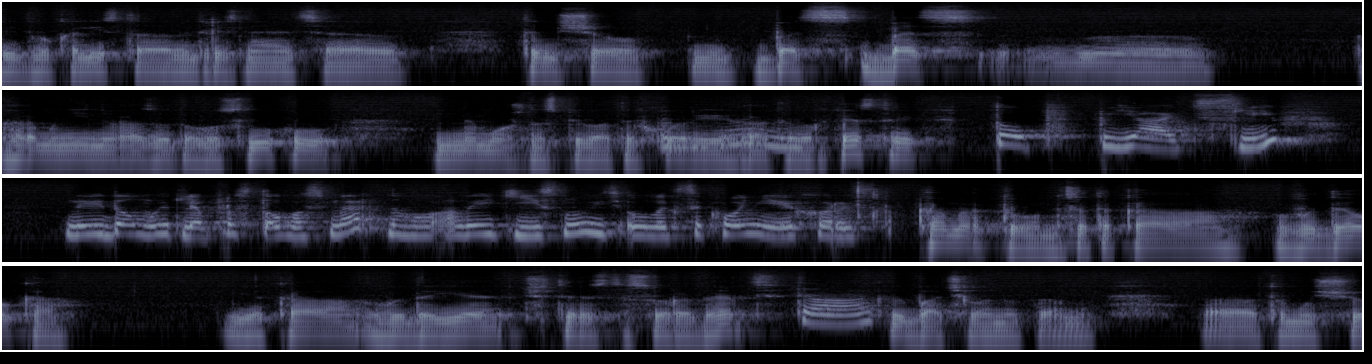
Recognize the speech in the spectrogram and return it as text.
від вокаліста відрізняється тим, що без, без е, гармонійно розвитого слуху не можна співати в хорі і грати в оркестрі. Топ 5 слів, невідомих для простого смертного, але які існують у лексиконі хориста. Камертон це така виделка, яка видає 440 Гц. Так. Ви бачили, напевно. Е, Тому що,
